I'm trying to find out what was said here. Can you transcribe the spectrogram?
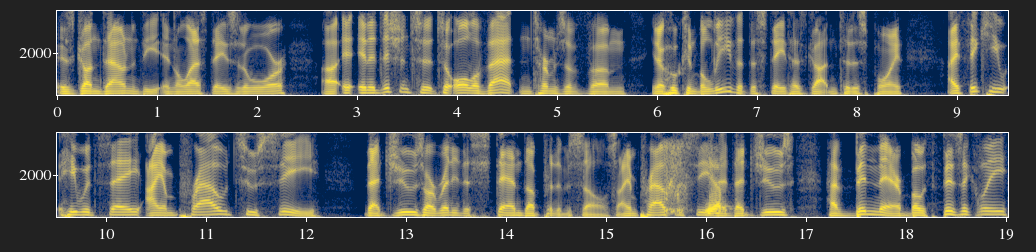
is gunned down in the in the last days of the war. Uh, in, in, addition to, to all of that, in terms of um, you know, who can believe that the state has gotten to this point. I think he he would say, "I am proud to see that Jews are ready to stand up for themselves. I am proud to see yep. that that Jews have been there, both physically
